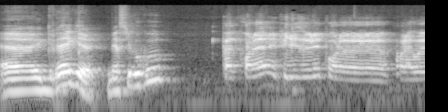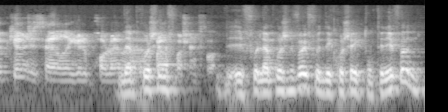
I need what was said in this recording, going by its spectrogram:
Greg, merci beaucoup. Pas de problème, et puis désolé pour, le, pour la webcam, j'essaierai de régler le problème la prochaine, la prochaine fois. Il faut, la prochaine fois, il faut décrocher avec ton téléphone.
